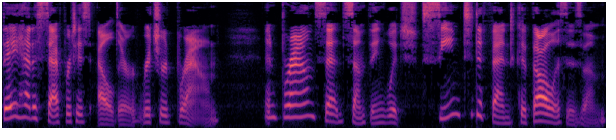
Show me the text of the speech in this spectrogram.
They had a separatist elder, Richard Brown, and Brown said something which seemed to defend Catholicism.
